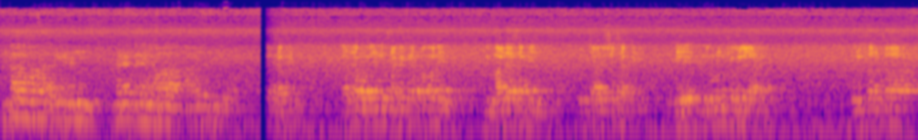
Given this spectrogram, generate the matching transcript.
सीताराम अधिकाऱ्यांनी या ठिकाणी आम्हाला मार्गदर्शन सांगितल्याप्रमाणे मी माझ्यासाठी पुढच्या आयुष्यासाठी ध्येय निवडून ठेवलेलं आहे. पोलिसांचा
